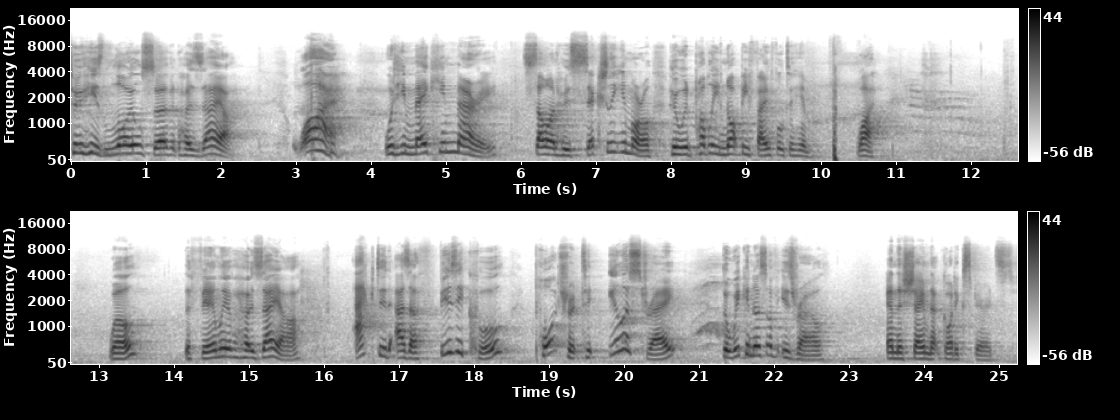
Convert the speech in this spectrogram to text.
to his loyal servant Hosea? Why would he make him marry someone who's sexually immoral, who would probably not be faithful to him? Why? Well, the family of Hosea acted as a physical portrait to illustrate the wickedness of Israel and the shame that God experienced.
